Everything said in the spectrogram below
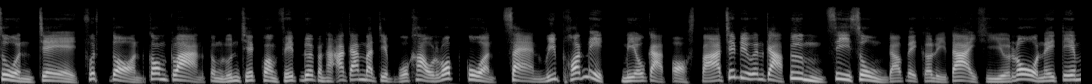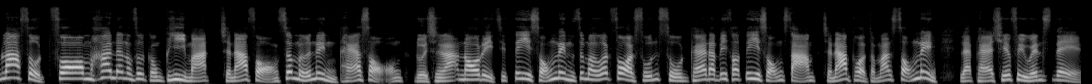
ส่วนเจ ฟุตดอนกองกลางต้องลุ้นเช็คความฟิตด้วยปัญหาอาการบาดเจ็บหัวเข่ารบกวนแซนวิพอนิกมีโอกาสออกสตาร์ทเช่นเดียวกันกับอึมซีซุงดาวเตะเกาหลีใต้ฮีโร่ในเกมล่าสุดฟอร์ม5นัดหลังสุดของพีมัตชนะ 2 เสมอ 1 แพ้ 2โดยชนะนอริซิตี้ 2-1 เสมอวัตฟอร์ด 0-0 แพ้ดับบี้คอตตี้ 2-3 ชนะพอร์ตมัส2-1 และแพ้เชฟฟิลด์เวนส์เดย์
